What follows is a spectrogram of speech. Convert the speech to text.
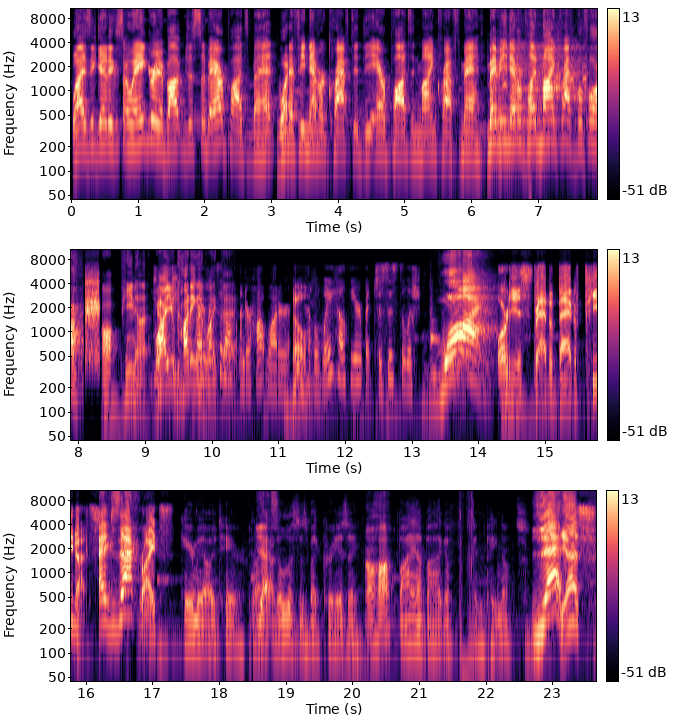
Why is he getting so angry about just some AirPods, man? What if he never crafted the AirPods in Minecraft, man? Maybe he never played Minecraft before. Oh, Peanut. Why are you cutting So it like it that? under hot water, No. and you have a way healthier but just as delicious. Why? Or you just grab a bag of peanuts, Exactly. right? Hear me out here. Right? Yes. I know this is a bit crazy. Uh-huh. Buy a bag of fucking peanuts. Yes. Yes,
